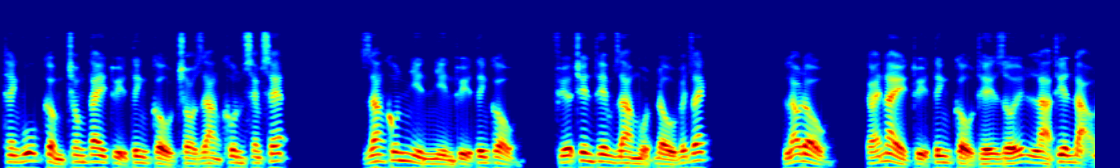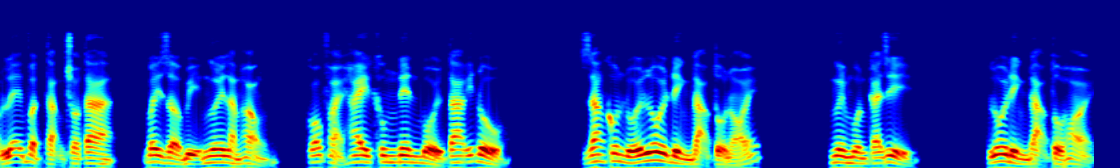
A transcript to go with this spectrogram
thanh vũ cầm trong tay thủy tinh cầu cho giang khôn xem xét. Giang khôn nhìn nhìn thủy tinh cầu, phía trên thêm ra một đầu vết rách. Lao đầu, cái này thủy tinh cầu thế giới là thiên đạo lễ vật tặng cho ta, bây giờ bị ngươi làm hỏng, có phải hay không nên bồi ta ít đồ? Giang khôn đối lôi đình đạo tổ nói. Ngươi muốn cái gì? Lôi đình đạo tổ hỏi.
